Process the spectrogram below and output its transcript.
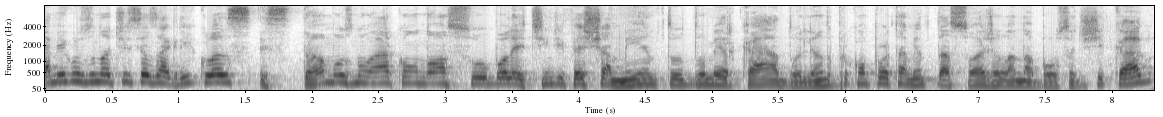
amigos do Notícias Agrícolas. Estamos no ar com o nosso boletim de fechamento do mercado. Olhando para o comportamento da soja lá na Bolsa de Chicago,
